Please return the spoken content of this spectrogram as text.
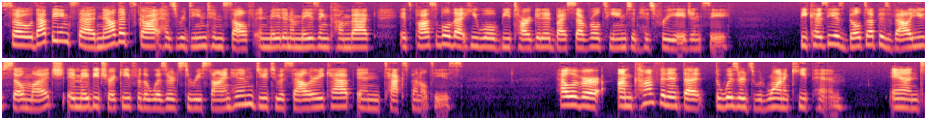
So, that being said, now that Scott has redeemed himself and made an amazing comeback, it's possible that he will be targeted by several teams in his free agency. Because he has built up his value so much, it may be tricky for the Wizards to re sign him due to a salary cap and tax penalties. However, I'm confident that the Wizards would want to keep him. And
